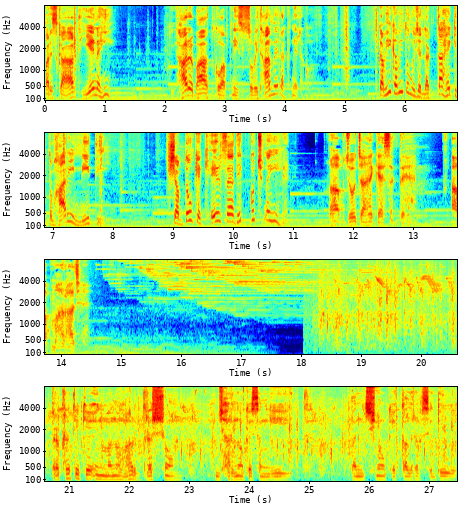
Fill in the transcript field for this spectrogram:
पर इसका अर्थ यह नहीं कि हर बात को अपनी सुविधा में रखने लगो। कभी कभी तो मुझे लगता है कि तुम्हारी नीति शब्दों के खेल से अधिक कुछ नहीं है। आप जो चाहे कह सकते हैं। आप महाराज हैं। प्रकृति के इन मनोहर दृश्यों झरनों के संगीत पंछियों के कलरव से दूर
